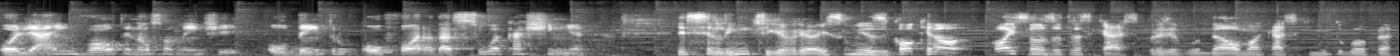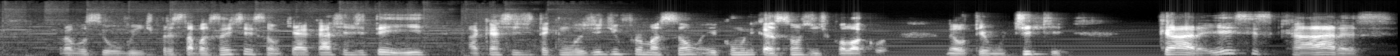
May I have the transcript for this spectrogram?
olhar em volta e não somente ou dentro ou fora da sua caixinha. Excelente, Gabriel, é isso mesmo. Qual que é, quais são as outras caixas? Por exemplo, vou dar uma caixa aqui muito boa para você ouvinte prestar bastante atenção, que é a caixa de TI, a caixa de tecnologia de informação e comunicação, a gente coloca né, o termo TIC. Cara, esses caras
